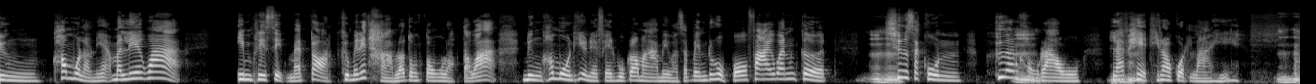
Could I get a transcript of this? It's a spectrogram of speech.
ดึงข้อมูลเหล่านี้มันเรียกว่า implicit method คือไม่ได้ถามเราตรงๆหรอกแต่ว่า ดึงข้อมูลที่อยู่ใน Facebook เรามาไม่ว่าจะเป็นรูปโปรไฟล์วันเกิดอือฮึชื่อสกุลเพื่อนอืมของเรา และเพจที่เรากดไลค์อือฮึ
